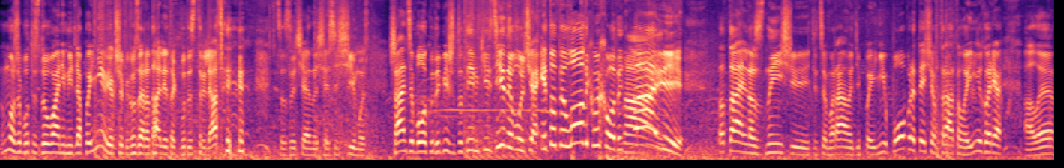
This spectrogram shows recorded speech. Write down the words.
Ну, може бути здивуванням і для пейнів, якщо Бігузера далі так буде стріляти. Це, звичайно, щось із чимось. Шансів було куди більше, тут і не влучає. І тут і Лонг виходить. Наві! Тотально знищують у цьому раунді пейнів, попри те, що втратили Ігоря, але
